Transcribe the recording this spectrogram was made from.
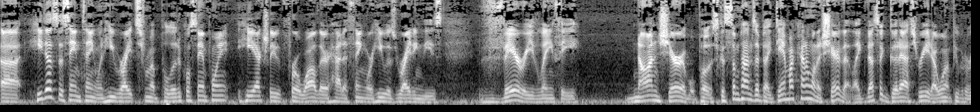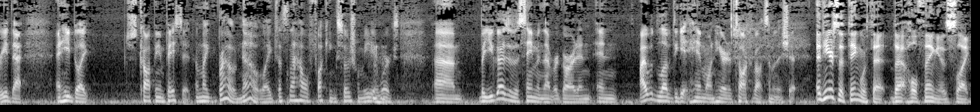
Uh, he does the same thing when he writes from a political standpoint. He actually, for a while there, had a thing where he was writing these very lengthy, non-shareable posts. Because sometimes I'd be like, "Damn, I kind of want to share that. Like, that's a good ass read. I want people to read that." And he'd be like, "Just copy and paste it." I'm like, "Bro, no. Like, that's not how fucking social media works." Um, but you guys are the same in that regard, and and I would love to get him on here to talk about some of this shit. And here's the thing with that that whole thing is like,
